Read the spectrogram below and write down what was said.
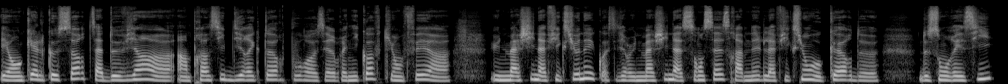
Et en quelque sorte, ça devient euh, un principe directeur pour euh, Serebrennikov qui en fait une machine à fictionner. C'est-à-dire une machine à sans cesse ramener de la fiction au cœur de, de son récit.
